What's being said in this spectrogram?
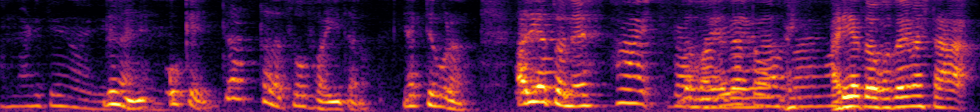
あんまり出ないです出ないね。OK だったらソファいいだろ。やってごらん。ありがとうね。はい。どうもありがとうございます、はい、ありがとうございました。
